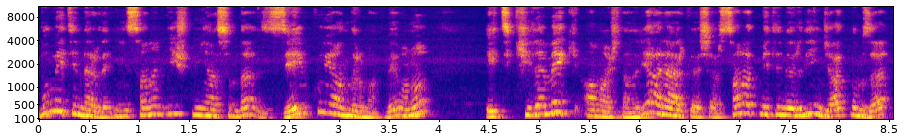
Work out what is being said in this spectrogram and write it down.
Bu metinlerde insanın iş dünyasında zevk uyandırmak ve onu etkilemek amaçlanır. Yani arkadaşlar sanat metinleri deyince aklımıza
